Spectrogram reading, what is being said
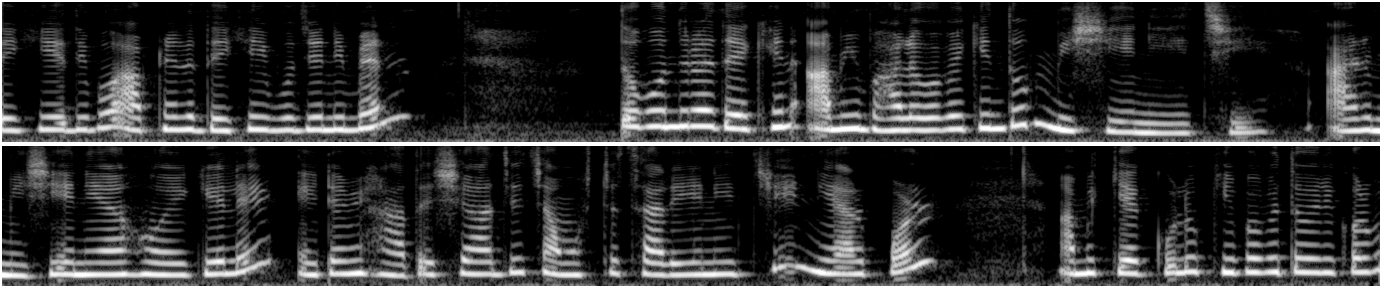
দেখিয়ে দিব। আপনারা দেখেই বুঝে নেবেন। তো বন্ধুরা দেখেন, আমি ভালোভাবে কিন্তু মিশিয়ে নিয়েছি। আর মিশিয়ে নেওয়া হয়ে গেলে এটা আমি হাতের সাহায্যে চামচটা ছাড়িয়ে নিচ্ছি। নেওয়ার পর আমি কেকগুলো কীভাবে তৈরি করব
